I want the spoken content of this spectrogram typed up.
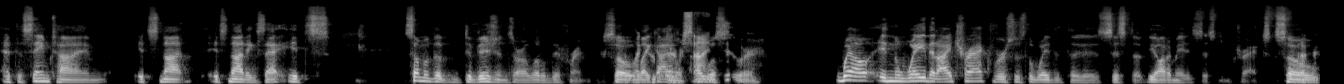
at the same time it's not it's not exact it's some of the divisions are a little different. So like, like I, I was to, well in the way that i track versus the way that the system the automated system tracks so okay.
